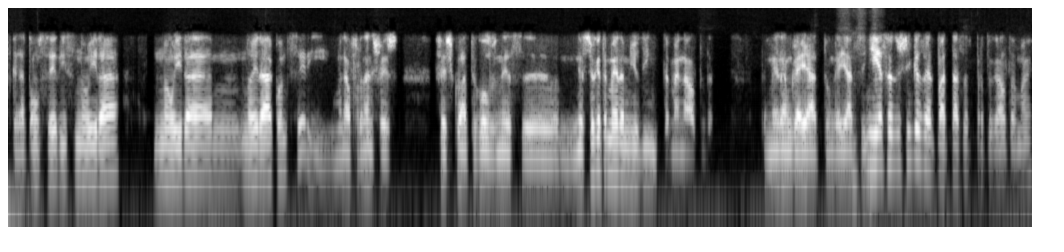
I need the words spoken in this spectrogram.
se calhar tão cedo isso não irá, não irá, não irá acontecer. E o Manuel Fernandes fez, fez quatro golos nesse, nesse jogo. Eu também era miudinho, também na altura. Também era um gaiato, um gaiatozinho. E essa dos 5 a 0 para a Taça de Portugal também.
